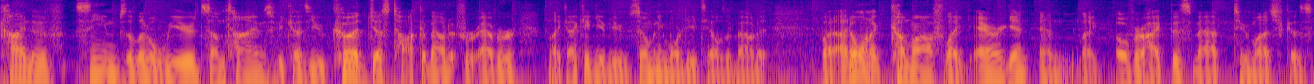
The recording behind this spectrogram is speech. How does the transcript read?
kind of seems a little weird sometimes because you could just talk about it forever. Like, I could give you so many more details about it. But I don't want to come off like arrogant and like overhype this map too much because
